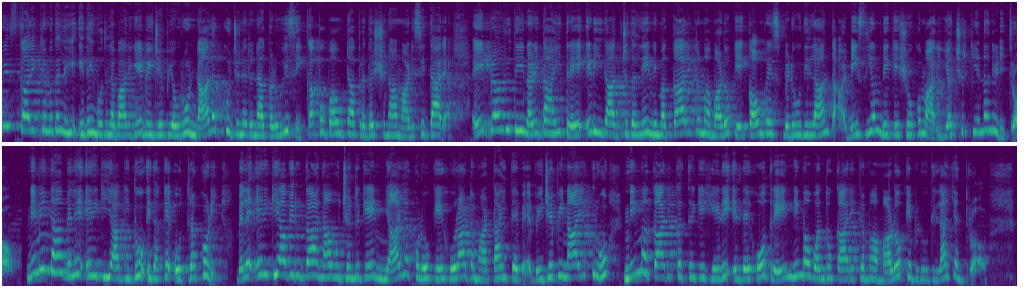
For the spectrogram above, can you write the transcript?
ಕಾಂಗ್ರೆಸ್ ಕಾರ್ಯಕ್ರಮದಲ್ಲಿ ಇದೇ ಮೊದಲ ಬಾರಿಗೆ ಬಿಜೆಪಿಯವರು ನಾಲ್ಕು ಜನರನ್ನ ಕಳುಹಿಸಿ ಕಪ್ಪು ಬಾವುಟ ಪ್ರದರ್ಶನ ಮಾಡಿಸಿದ್ದಾರೆ. ಈ ಪ್ರವೃತ್ತಿ ನಡೀತಾ ಇದ್ರೆ ಇಡೀ ರಾಜ್ಯದಲ್ಲಿ ನಿಮ್ಮ ಕಾರ್ಯಕ್ರಮ ಮಾಡೋಕೆ ಕಾಂಗ್ರೆಸ್ ಬಿಡುವುದಿಲ್ಲ ಅಂತ ಡಿಸಿಎಂ ಡಿಕೆ ಶಿವಕುಮಾರ್ ಎಚ್ಚರಿಕೆಯನ್ನ ನೀಡಿದ್ರು. ನಿಮ್ಮಿಂದ ಬೆಲೆ ಏರಿಕೆಯಾಗಿದ್ದು ಇದಕ್ಕೆ ಉತ್ತರ ಕೊಡಿ. ಬೆಲೆ ಏರಿಕೆಯ ವಿರುದ್ಧ ನಾವು ಜನರಿಗೆ ನ್ಯಾಯ ಕೊಡೋಕೆ ಹೋರಾಟ ಮಾಡ್ತಾ ಇದ್ದೇವೆ. ಬಿಜೆಪಿ ನಾಯಕರು ನಿಮ್ಮ ಕಾರ್ಯಕರ್ತರಿಗೆ ಹೇಳಿ ಇಲ್ಲದೆ ಹೋದ್ರೆ ನಿಮ್ಮ ಒಂದು ಕಾರ್ಯಕ್ರಮ ಮಾಡೋಕೆ ಬಿಡುವುದಿಲ್ಲ ಎಂದ್ರು.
